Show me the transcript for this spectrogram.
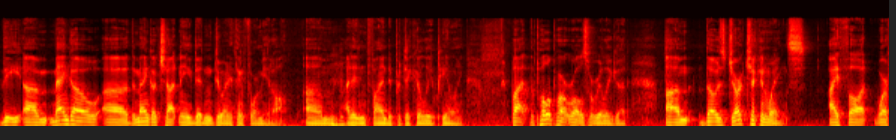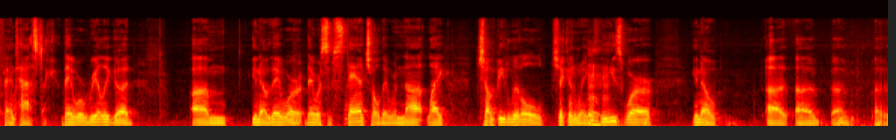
the um, mango, uh, the mango chutney didn't do anything for me at all. Um, I didn't find it particularly appealing, but the pull apart rolls were really good. Um, those jerk chicken wings, I thought were fantastic. They were really good you know they were they were substantial they were not like chumpy little chicken wings these were you know uh, uh, uh, uh,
